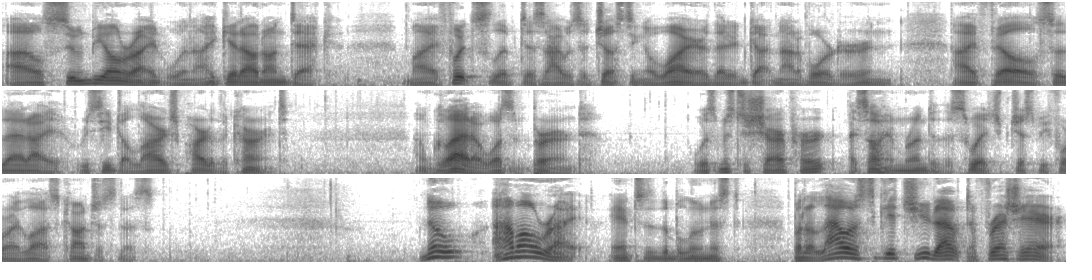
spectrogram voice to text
I'll soon be all right when I get out on deck. My foot slipped as I was adjusting a wire that had gotten out of order, and I fell so that I received a large part of the current. I'm glad I wasn't burned. Was Mr. Sharp hurt? I saw him run to the switch just before I lost consciousness. No, I'm all right, answered the balloonist, but allow us to get you out to fresh air.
